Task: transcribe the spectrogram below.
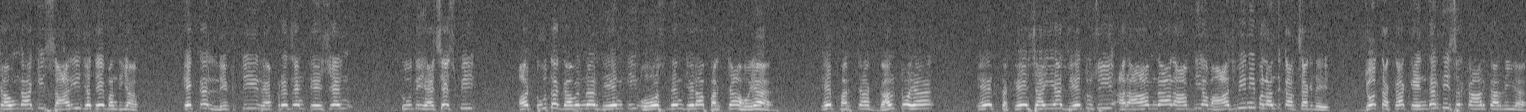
ਚਾਹੂੰਗਾ ਕਿ ਸਾਰੀ ਜਥੇਬੰਦੀਆਂ ਇੱਕ ਲਿਖਤੀ ਰਿਪਰੈਜ਼ੈਂਟੇਸ਼ਨ ਟੂ ਦੀ ਐਸਐਸਪੀ ਔਰ ਟੂ ਦਾ ਗਵਰਨਰ ਦੇਣ ਕਿ ਉਸ ਦਿਨ ਜਿਹੜਾ ਪਰਚਾ ਹੋਇਆ ਇਹ ਪਰਚਾ ਗਲਤ ਹੋਇਆ ਇਹ ਧੱਕੇਸ਼ਾਹੀ ਹੈ। ਜੇ ਤੁਸੀਂ ਆਰਾਮ ਨਾਲ ਆਪਦੀ ਆਵਾਜ਼ ਵੀ ਨਹੀਂ ਬੁਲੰਦ ਕਰ ਸਕਦੇ, ਜੋ ਧੱਕਾ ਕੇਂਦਰ ਦੀ ਸਰਕਾਰ ਕਰ ਰਹੀ ਹੈ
